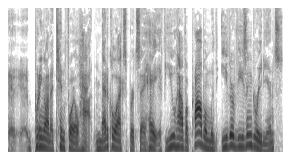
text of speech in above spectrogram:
uh, putting on a tinfoil hat. Medical experts say, hey, if you have a problem with either of these ingredients,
